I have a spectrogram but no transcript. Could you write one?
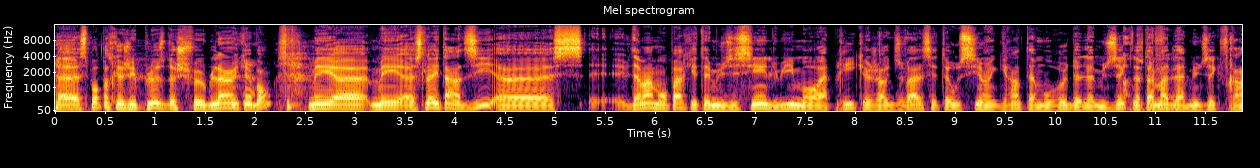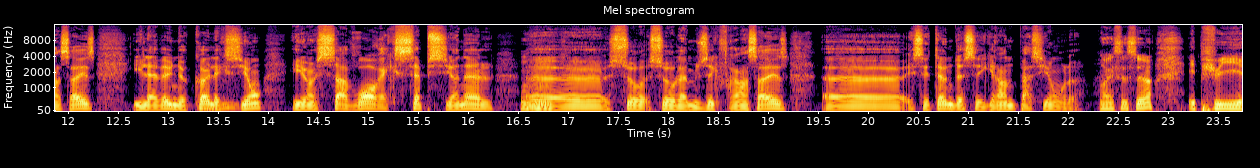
Euh, c'est pas parce que j'ai plus de cheveux blancs que bon. Mais, euh, mais euh, cela étant dit, évidemment, mon père qui était musicien, lui, m'a appris que Jacques Duval, c'était aussi un grand amoureux de la musique, ah, notamment de la musique française. Il avait une collection et un savoir exceptionnel mhm. sur, sur la musique française. et c'était une de ses grandes passions, là. Oui, c'est ça. Et puis,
